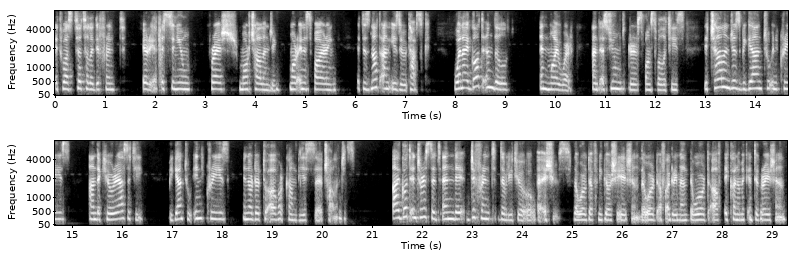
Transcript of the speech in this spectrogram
It was totally different area. It's new, fresh, more challenging, more inspiring. It is not an easy task. When I got indulged in my work and assumed the responsibilities, the challenges began to increase and the curiosity began to increase in order to overcome these uh, challenges. I got interested in the different WTO issues the world of negotiation, the world of agreement, the world of economic integration,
